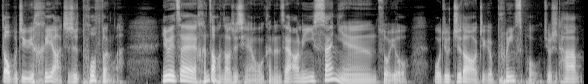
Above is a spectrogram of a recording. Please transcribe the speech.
倒不至于黑啊，只是脱粉了。因为在很早很早之前，我可能在二零一三年左右，我就知道这个 Principal，就是他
